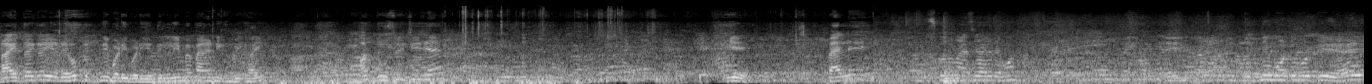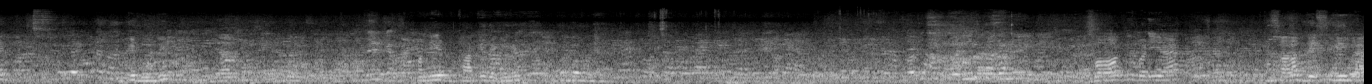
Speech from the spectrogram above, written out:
रायता का ये देखो, कितनी बड़ी बड़ी है। दिल्ली में मैंने नहीं कभी खाई। और दूसरी चीज़ है ये। पहले इसको तो मैं ऐसे आके देखो। इतनी मोटी मोटी है इतनी बूंदी। पनीर खा के देखेंगे। बहुत ही बढ़िया है। सारा देसी घी है।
